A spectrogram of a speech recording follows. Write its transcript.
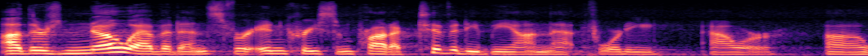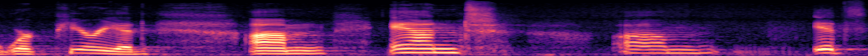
uh, there's no evidence for increase in productivity beyond that 40 hour uh, work period. Um, and um, it's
